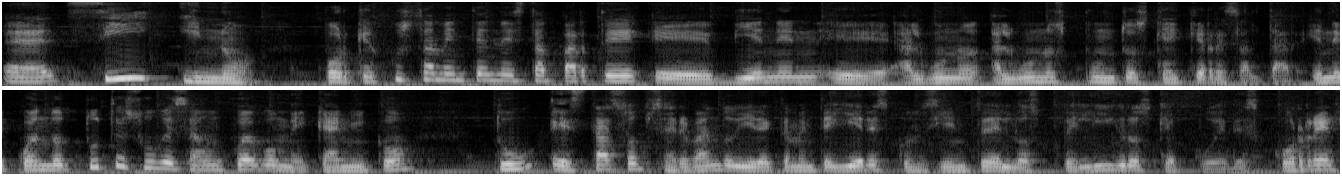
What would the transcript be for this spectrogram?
Eh, sí y no, porque justamente en esta parte eh, vienen eh, algunos, algunos puntos que hay que resaltar. En cuando tú te subes a un juego mecánico, tú estás observando directamente y eres consciente de los peligros que puedes correr.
